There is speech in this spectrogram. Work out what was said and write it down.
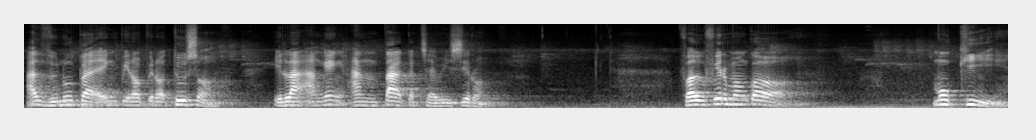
azunuba ing pira-pira dosa ila angin anta kejawi sira. Mongko mugi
